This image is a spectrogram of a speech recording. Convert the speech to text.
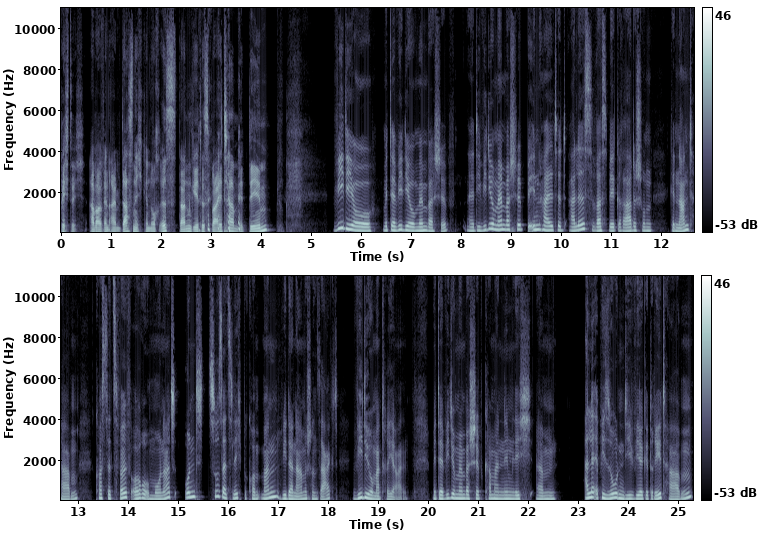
Richtig. Aber wenn einem das nicht genug ist, dann geht es weiter mit dem Video, mit der Video-Membership. Äh, die Video-Membership beinhaltet alles, was wir gerade schon genannt haben, kostet 12 Euro im Monat und zusätzlich bekommt man, wie der Name schon sagt, Videomaterial. Mit der Video-Membership kann man nämlich ähm, alle Episoden, die wir gedreht haben,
